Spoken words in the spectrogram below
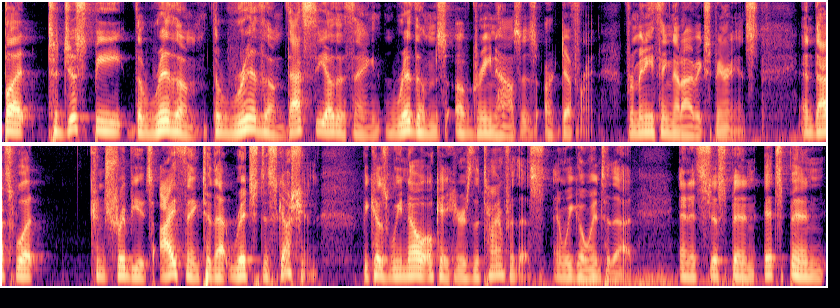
But to just be the rhythm, the rhythm, that's the other thing. Rhythms of greenhouses are different from anything that I've experienced. And that's what contributes, I think, to that rich discussion because we know, okay, here's the time for this. And we go into that. And it's just been, it's been,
